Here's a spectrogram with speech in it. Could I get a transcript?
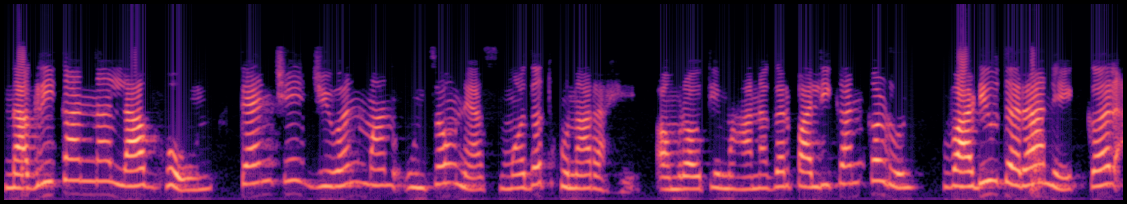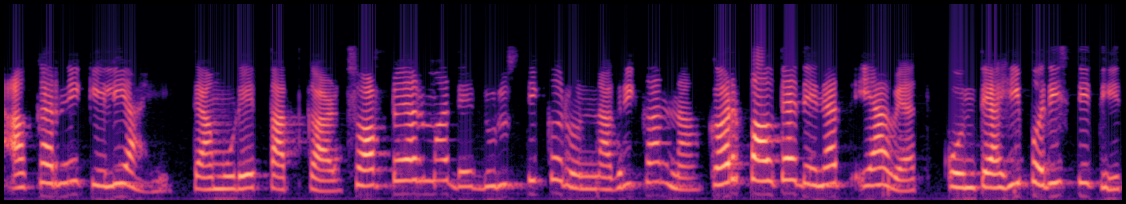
नागरिकांना लाभ होऊन त्यांचे जीवनमान उंचवण्यास मदत होणार आहे. अमरावती महानगरपालिकांकडून वाढीव दराने कर आकारणी केली आहे. त्यामुळे तात्काळ सॉफ्टवेअरमध्ये दुरुस्ती करून नागरिकांना कर पावत्या देण्यात याव्यात. कोणत्याही परिस्थितीत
